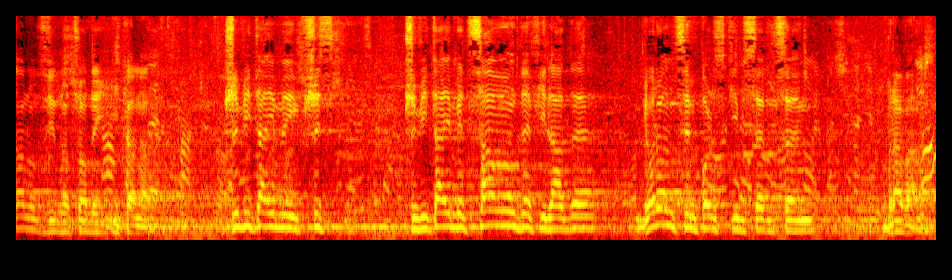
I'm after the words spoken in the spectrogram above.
Stanów Zjednoczonych i Kanady. Przywitajmy ich wszystkich. Przywitajmy całą defiladę gorącym polskim sercem. Brawa.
